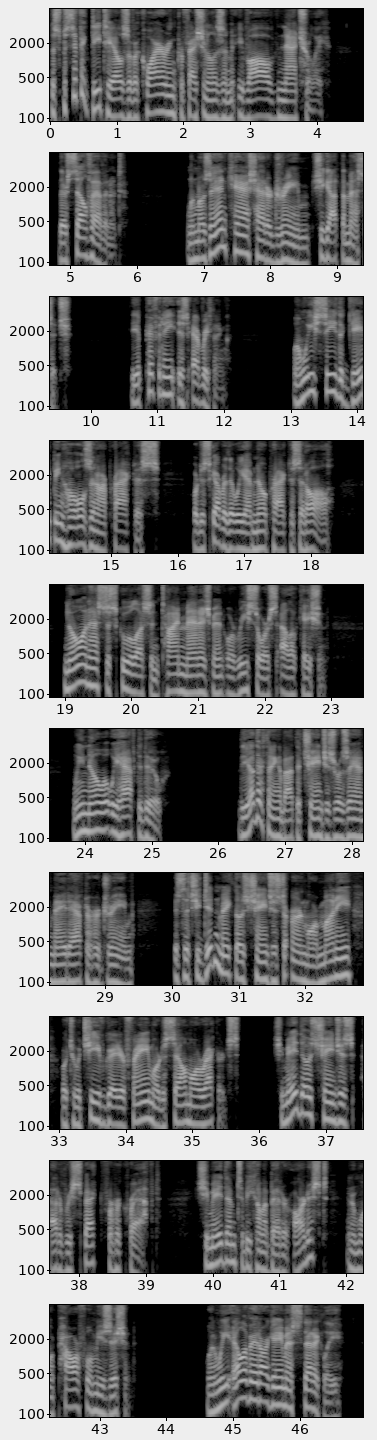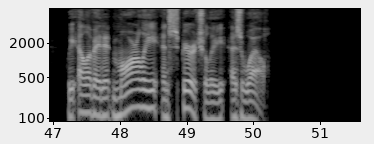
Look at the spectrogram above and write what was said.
The specific details of acquiring professionalism evolve naturally. They're self evident. When Rosanne Cash had her dream, she got the message. The epiphany is everything. When we see the gaping holes in our practice, or discover that we have no practice at all, no one has to school us in time management or resource allocation. We know what we have to do. The other thing about the changes Rosanne made after her dream is that she didn't make those changes to earn more money or to achieve greater fame or to sell more records. She made those changes out of respect for her craft. She made them to become a better artist and a more powerful musician. When we elevate our game aesthetically, we elevate it morally and spiritually as well.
